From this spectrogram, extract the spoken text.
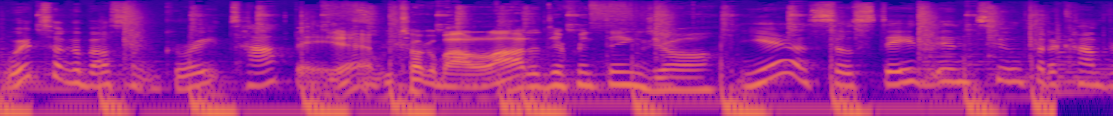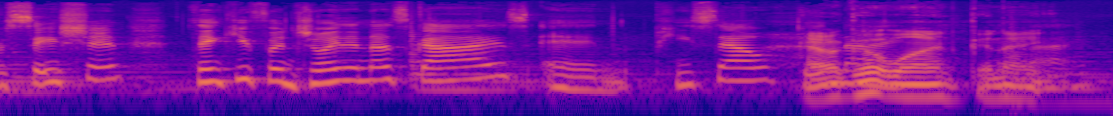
We're talking about some great topics. yeah, we talk about a lot of different things, y'all. Yeah, so stay in tune for the conversation. Thank you for joining us, guys, and peace out. Have a good one. Good night. Bye.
